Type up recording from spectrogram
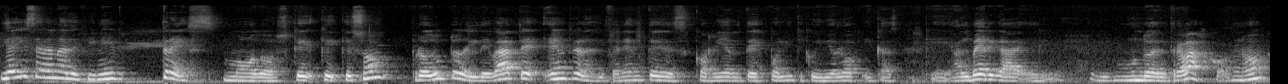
Y ahí se van a definir tres modos que, que, son producto del debate entre las diferentes corrientes político-ideológicas que alberga el, el, mundo del trabajo, ¿no?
